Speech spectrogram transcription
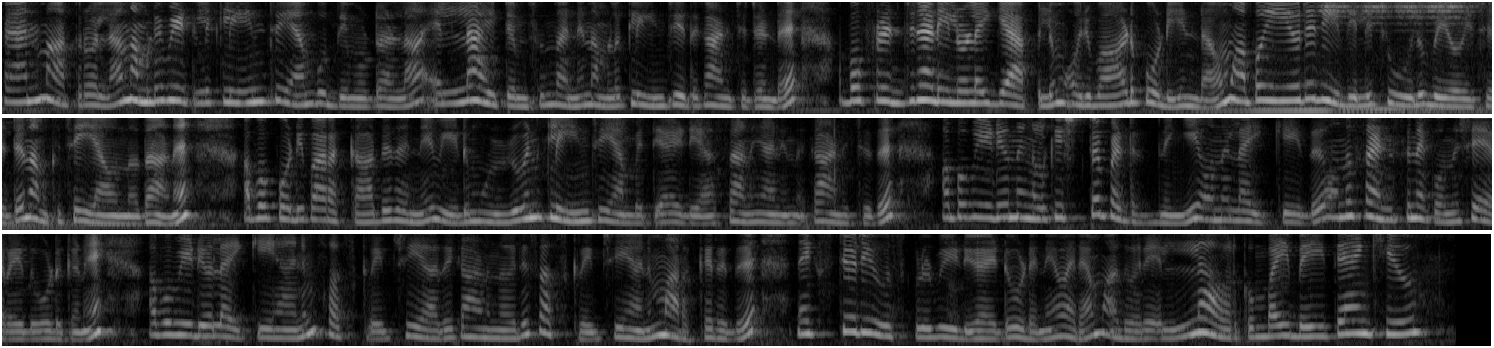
ഫാൻ മാത്രമല്ല നമ്മുടെ വീട്ടിൽ ക്ലീൻ ചെയ്യാൻ ബുദ്ധിമുട്ടുള്ള എല്ലാ ഐറ്റംസും തന്നെ നമ്മൾ ക്ലീൻ ചെയ്ത് കാണിച്ചിട്ടുണ്ട്. അപ്പോൾ ഫ്രിഡ്ജിനടിയിലുള്ള ഈ ഗ്യാപ്പിലും ഒരുപാട് പൊടി ഉണ്ടാവും. അപ്പോൾ ഈ ഒരു രീതിയിൽ ചൂൽ ഉപയോഗിച്ചിട്ട് നമുക്ക് ചെയ്യാവുന്നതാണ്. അപ്പോൾ പൊടി പറക്കാതെ തന്നെ വീട് മുഴുവൻ ക്ലീൻ ചെയ്യാൻ പറ്റിയ ഐഡിയാസാണ് ഞാനിന്ന് കാണിച്ചത്. അപ്പോൾ വീഡിയോ നിങ്ങൾക്ക് ഇഷ്ടപ്പെട്ടിട്ടുണ്ടെങ്കിൽ ഒന്ന് ലൈക്ക് ചെയ്ത് ഒന്ന് ഫ്രണ്ട്സിനൊക്കെ ഒന്ന് ഷെയർ ചെയ്ത് കൊടുക്കണേ. അപ്പോൾ വീഡിയോ ലൈക്ക് ചെയ്യാനും സബ്സ്ക്രൈബ് ചെയ്യാതെ കാണുന്നവർ സബ്സ്ക്രൈബ് ചെയ്യാനും മറക്കരുത്. നെക്സ്റ്റ് ഒരു യൂസ്ഫുൾ വീഡിയോ ആയിട്ട് ഉടനെ വരാം. അതുവരെ എല്ലാവർക്കും ബൈ ബൈ. താങ്ക്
